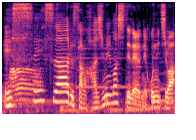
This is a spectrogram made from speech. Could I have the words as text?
SSR さん、はじめましてだよね。こんにちは。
